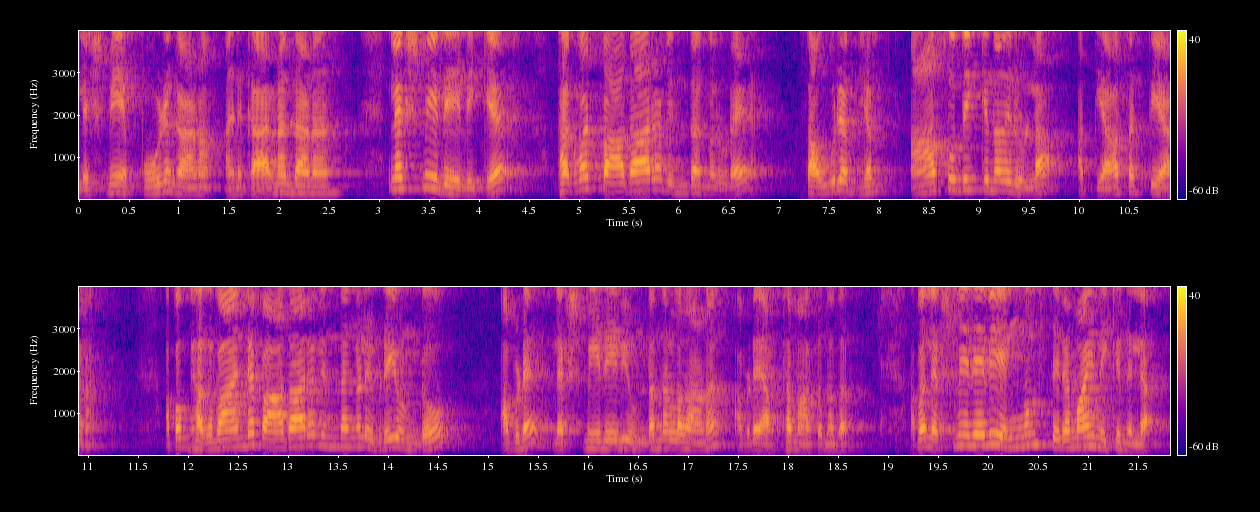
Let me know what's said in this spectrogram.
ലക്ഷ്മി എപ്പോഴും കാണാം. അതിന് കാരണം എന്താണ്? ലക്ഷ്മി ദേവിക്ക് ഭഗവത് പാതാരവിന്ദങ്ങളുടെ സൗരഭ്യം ആസ്വദിക്കുന്നതിലുള്ള അത്യാസക്തിയാണ്. അപ്പം ഭഗവാന്റെ പാതാരവിന്ദങ്ങൾ എവിടെയുണ്ടോ അവിടെ ലക്ഷ്മി ദേവി ഉണ്ടെന്നുള്ളതാണ് അവിടെ അർത്ഥമാക്കുന്നത്. അപ്പോൾ ലക്ഷ്മി ദേവി എങ്ങും സ്ഥിരമായി നിൽക്കുന്നില്ല.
